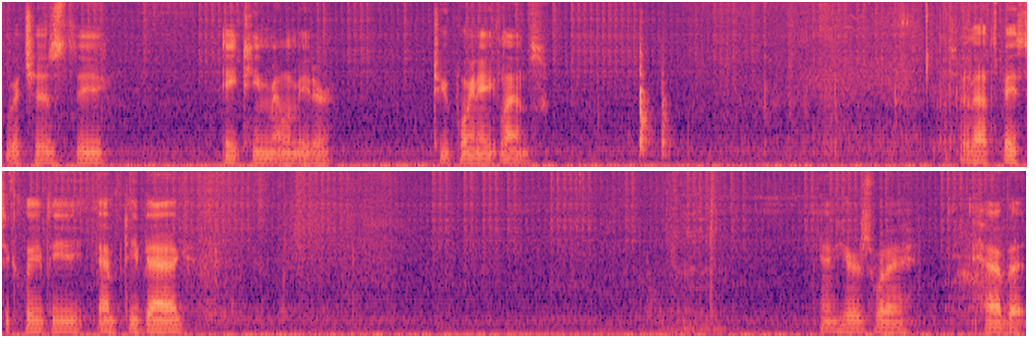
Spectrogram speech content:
which is the 18 millimeter 2.8 lens. So that's basically the empty bag. And here's what I have that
